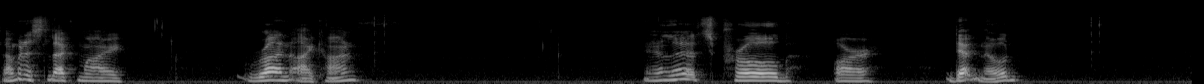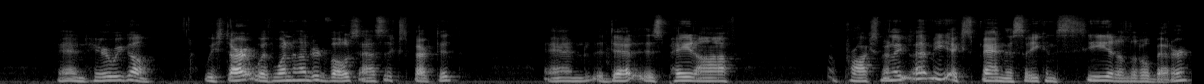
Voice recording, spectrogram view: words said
So I'm going to select my run icon and let's probe our debt node. And here we go. We start with 100 volts as expected and the debt is paid off approximately. Let me expand this so you can see it a little better.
